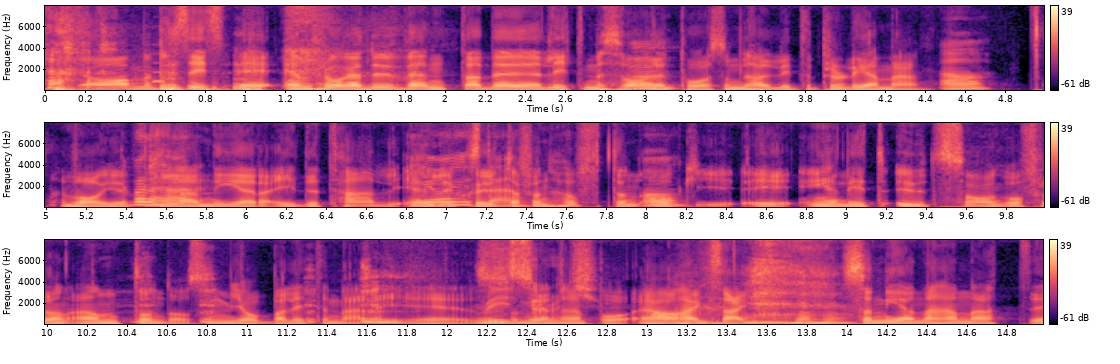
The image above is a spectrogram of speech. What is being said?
Ja, men precis. Eh, En fråga du väntade lite med svaret Mm. på, som du hade lite problem med, Ja. Var ju Det var det planera i detalj Ja, eller skjuta det. från höften. Ja. Och enligt utsago från Anton då, som jobbar lite med dig, eh, Research. menar han på, ja exakt, så menar han att eh,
